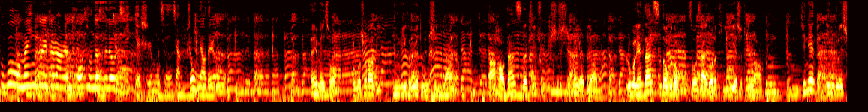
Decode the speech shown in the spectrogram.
不过，我们应对这让人头疼的四六级，也是目前一项重要的任务。哎，没错。不过说到底，听力和阅读是一样的，打好单词的基础是十分有必要的。如果连单词都不懂，做再多的题也是徒劳。今天 English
